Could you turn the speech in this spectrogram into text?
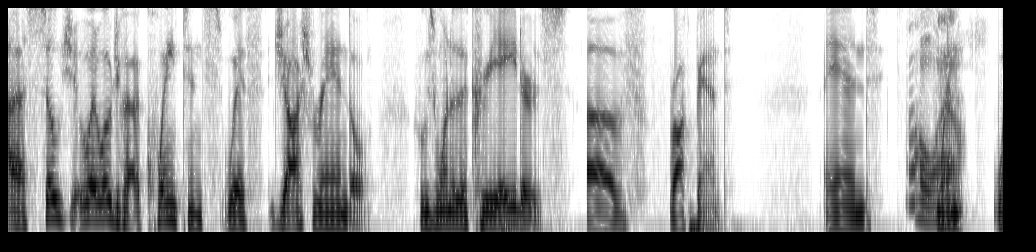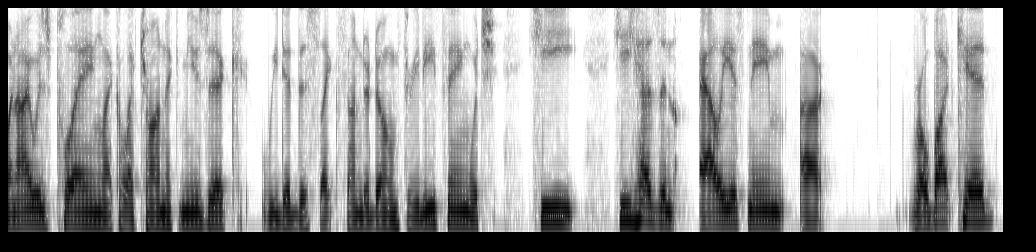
a social what, what would you call it? acquaintance with Josh Randall, who's one of the creators of Rock Band. And Oh wow. when when I was playing like electronic music, we did this like Thunderdome 3D thing, which he he has an alias name, uh, Robot Kid,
